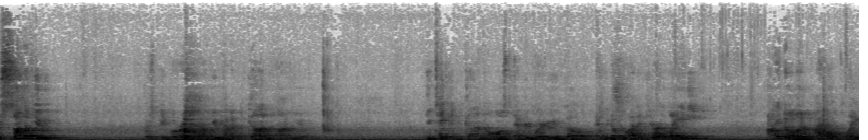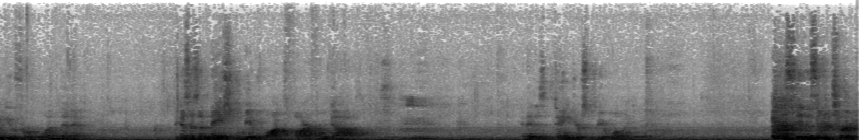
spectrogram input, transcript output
For some of you, there's people right now, you have a gun on you. You take a gun almost everywhere you go. And you know what? If you're a lady, I don't, I don't blame you for one minute. Because as a nation, we have walked far from God. And it is dangerous to be a woman. You see this in a church.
